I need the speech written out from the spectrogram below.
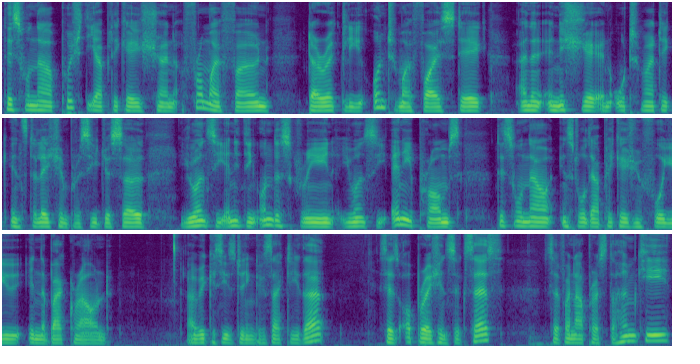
This will now push the application from my phone directly onto my Fire Stick and then initiate an automatic installation procedure. So you won't see anything on the screen, you won't see any prompts. This will now install the application for you in the background. And we can see it's doing exactly that. It says operation success. So if I now press the home key,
